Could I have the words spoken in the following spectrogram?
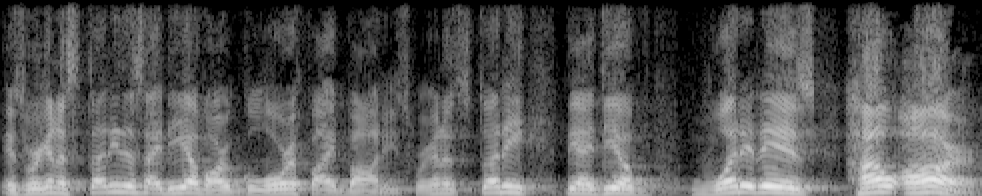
is we're going to study this idea of our glorified bodies. We're going to study the idea of what it is, how are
